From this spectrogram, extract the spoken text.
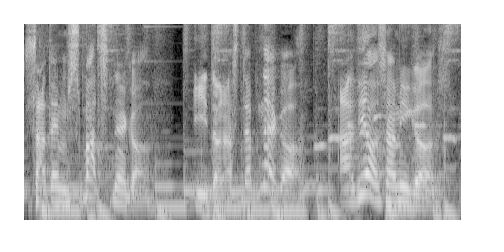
Zatem smacznego i do następnego. Adios amigos!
